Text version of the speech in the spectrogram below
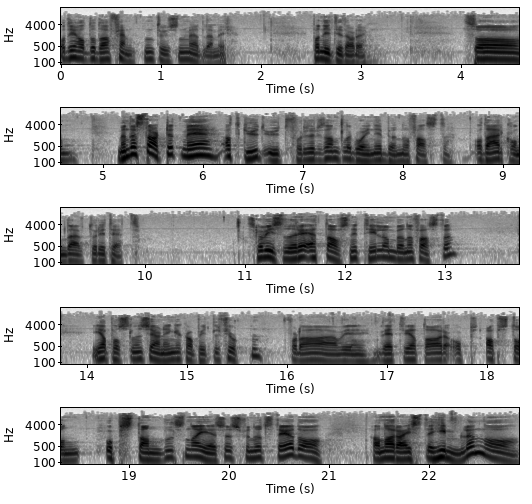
Og de hadde da 15 000 medlemmer på 90-tallet. Men det startet med at Gud utfordret han til å gå inn i bønn og faste. Og der kom det autoritet. Jeg skal vise dere et avsnitt til om bønn og faste i Apostelens gjerning i kapittel 14. For da vi, vet vi at da har oppstandelsen av Jesus funnet sted, og han har reist til himmelen, og,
